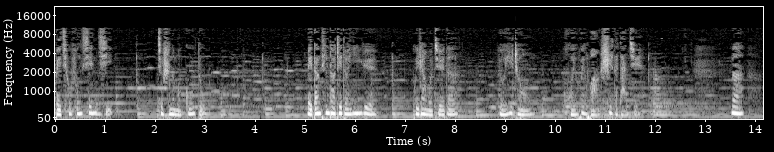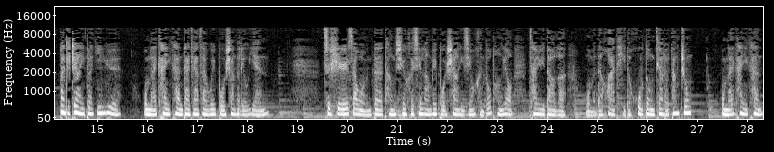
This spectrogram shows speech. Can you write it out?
被秋风掀起。就是那么孤独。每当听到这段音乐，会让我觉得有一种回味往事的感觉。那伴着这样一段音乐，我们来看一看大家在微博上的留言。此时，在我们的腾讯和新浪微博上，已经有很多朋友参与到了我们的话题的互动交流当中。我们来看一看，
